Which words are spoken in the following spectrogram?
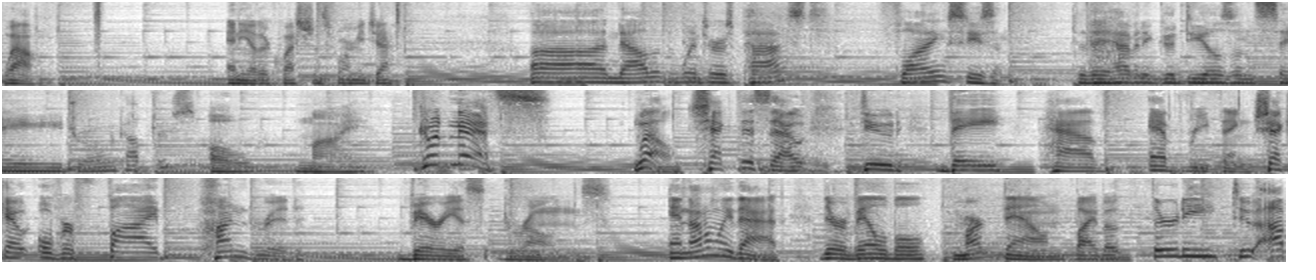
Wow. Any other questions for me, Jeff? Uh, now that the winter has passed, flying season. Do they have any good deals on, say, drone copters? Oh my goodness! Well, check this out. Dude, they have everything. Check out over 500 various drones. And not only that, they're available marked down by about 30 to up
